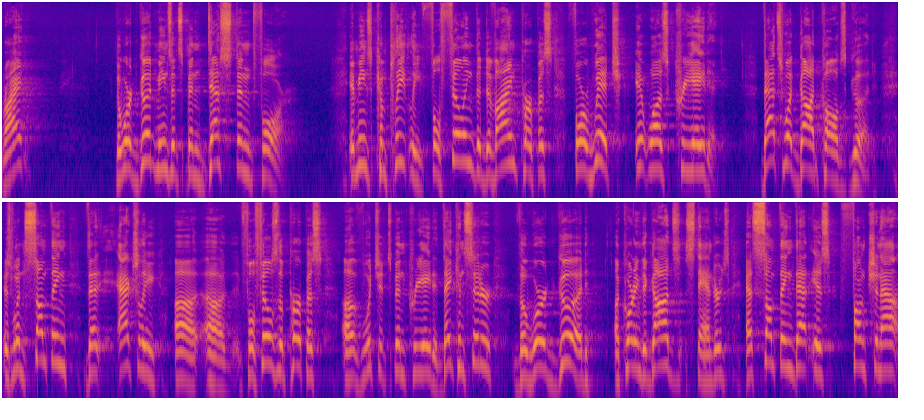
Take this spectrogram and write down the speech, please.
Right? The word good means it's been destined for. It means completely fulfilling the divine purpose for which it was created. That's what God calls good, is when something that actually uh, uh, fulfills the purpose of which it's been created. They consider the word good, according to God's standards, as something that is functional,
